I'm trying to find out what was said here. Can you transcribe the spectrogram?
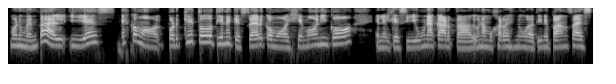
monumental y es, es como, ¿por qué todo tiene que ser como hegemónico en el que si una carta de una mujer desnuda tiene panza es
